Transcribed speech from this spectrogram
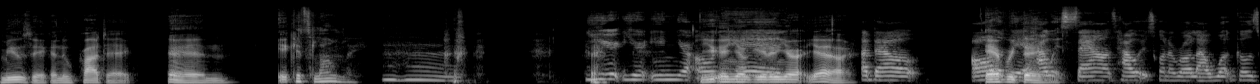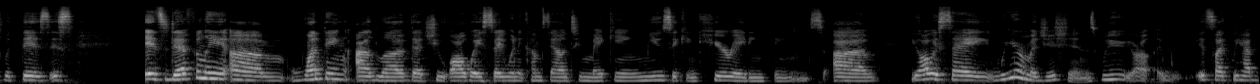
music, a new project, and it gets lonely. Mm-hmm. you're, you're in your own You're in your get in your yeah. about all of Everything. it, how it sounds, how it's going to roll out, what goes with this. It's it's definitely um one thing I love that you always say when it comes down to making music and curating things. Um you always say we are magicians. We are it's like we have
